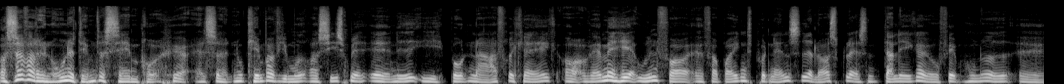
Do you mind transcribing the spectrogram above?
og så var der nogle af dem, der sagde, prøv at høre, altså nu kæmper vi mod racisme øh, nede i bunden af Afrika, ikke? Og hvad med her uden for øh, fabrikken på den anden side af lospladsen, der ligger jo 500 øh,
